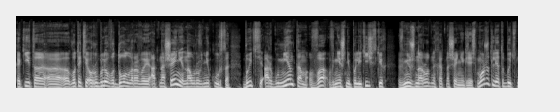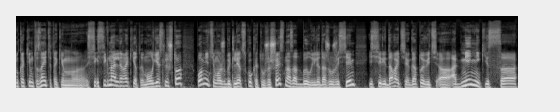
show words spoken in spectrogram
какие-то э, вот эти рублево-долларовые отношения на уровне курса быть аргументом в внешнеполитических в международных отношениях здесь. Может ли это быть, ну, каким-то, знаете, таким э, сигнальной ракетой? Мол, если что, помните, может быть, лет сколько это уже, шесть назад было, или даже уже семь из серии давайте готовить э, обменники с э,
